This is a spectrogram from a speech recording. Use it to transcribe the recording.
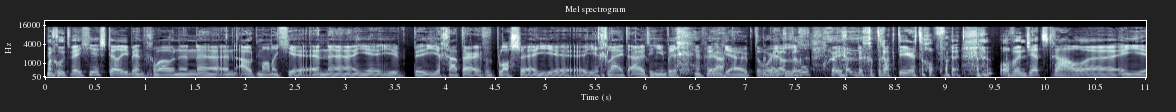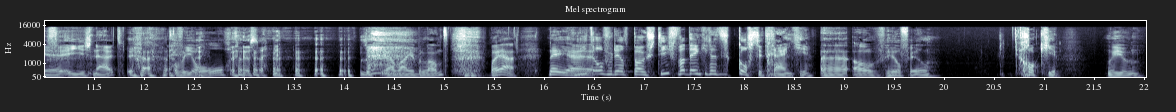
Maar goed, weet je, stel je bent gewoon een, eh, een oud mannetje en eh, je, je, je gaat daar even plassen en je, je glijdt uit en je breekt Ja. je heup. Dan word je, ook ben je ook nog getrakteerd op, op een jetstraal eh, in, je, in je snuit. Of in je hol. ja, waar je belandt. Maar ja, nee. eh, Niet onverdeeld positief. Wat denk je dat het kost, dit geintje? eh, oh, heel veel. Gokje. Miljoen.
